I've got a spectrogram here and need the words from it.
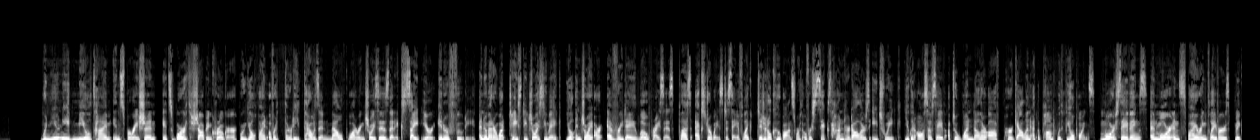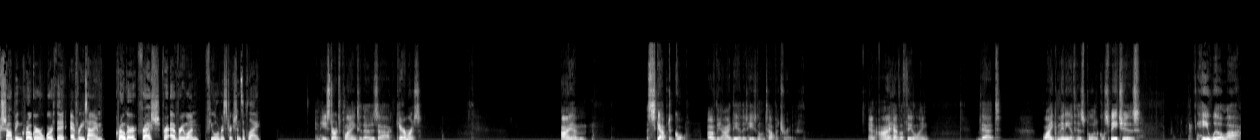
when you need mealtime inspiration, it's worth shopping Kroger, where you'll find over 30,000 mouthwatering choices that excite your inner foodie. And no matter what tasty choice you make, you'll enjoy our everyday low prices, plus extra ways to save, like digital coupons worth over $600 each week. You can also save up to $1 off per gallon at the pump with fuel points. More savings and more inspiring flavors make shopping Kroger worth it every time. Kroger, fresh for everyone. Fuel restrictions apply and he starts playing to those uh, cameras, I am skeptical of the idea that he's going to tell the truth. And I have a feeling that, like many of his political speeches, he will uh,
